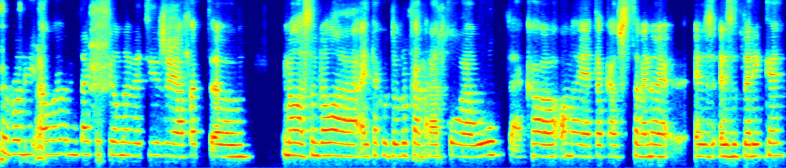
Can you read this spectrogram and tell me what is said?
to boli ale hovorím také silné veci, že ja fakt um, mala som veľa aj takú dobrú kamarátku Elu, tak uh, ona je taká, že sa venuje ez- ezoterike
